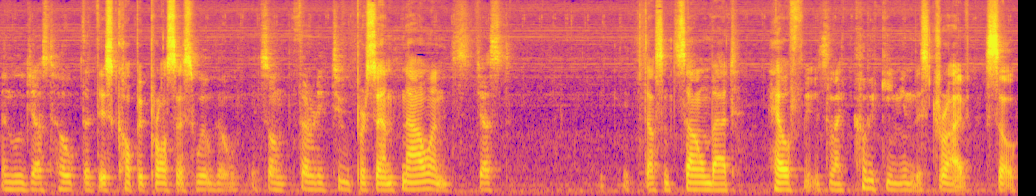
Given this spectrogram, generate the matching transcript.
and we'll just hope that this copy process will go. It's on 32% now and it's just, it doesn't sound that healthy. It's like clicking in this drive. So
